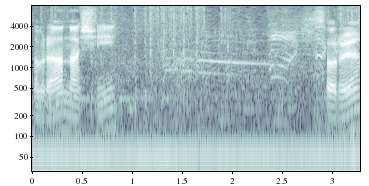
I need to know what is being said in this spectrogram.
Dobra, nasi. Sorry.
